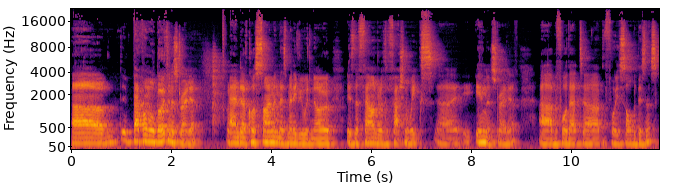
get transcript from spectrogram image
Um, back when we were both in Australia. And of course, Simon, as many of you would know, is the founder of the Fashion Weeks uh, in Australia. Uh, before that, before he sold the business.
